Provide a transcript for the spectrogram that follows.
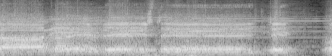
τα μπερδεύεστε, ο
